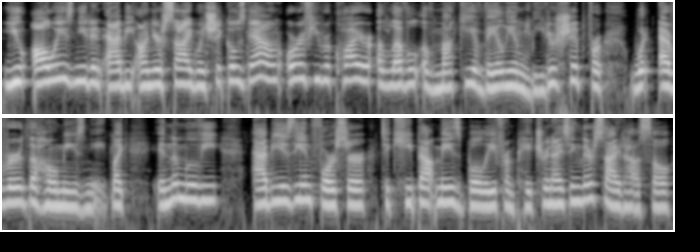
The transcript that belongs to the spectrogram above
You always need an Abby on your side when shit goes down, or if you require a level of Machiavellian leadership for whatever the homies need. Like in the movie, Abby is the enforcer to keep out Mei's bully from patronizing their side hustle.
